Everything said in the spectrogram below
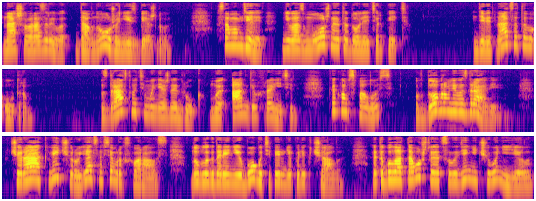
нашего разрыва, давно уже неизбежного. В самом деле, невозможно это долей терпеть. 19 утром. Здравствуйте, мой нежный друг, мой ангел-хранитель. Как вам спалось? В добром ли вы здравии? Вчера к вечеру я совсем расхворалась, но благодарение Богу теперь мне полегчало. Это было от того, что я целый день ничего не ела.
